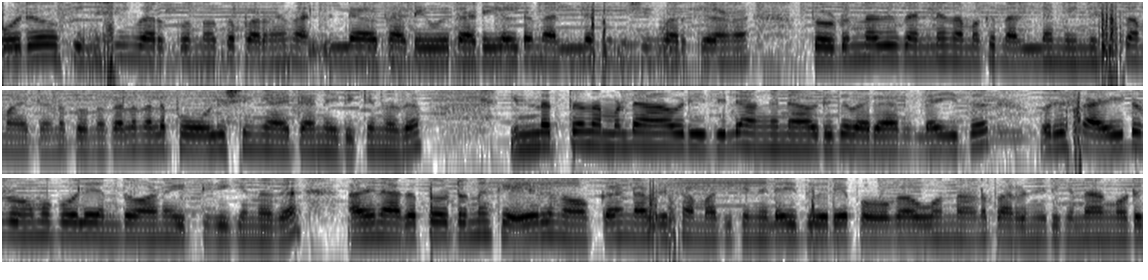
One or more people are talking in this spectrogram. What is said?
ഓരോ ഫിനിഷിങ് വർക്കും എന്നൊക്കെ പറഞ്ഞാൽ നല്ല തടി തടികളുടെ നല്ല ഫിനിഷിങ് വർക്കുകളാണ് തൊടുന്നത് തന്നെ നമുക്ക് നല്ല മിനുസമായിട്ടാണ് തോന്നുന്നത്. കാരണം നല്ല പോളിഷിംഗ് ആയിട്ടാണ് ഇരിക്കുന്നത്. ഇന്നത്തെ നമ്മുടെ ആ ഒരു ഇതിൽ അങ്ങനെ ആ ഒരു ഇത് വരാറില്ല. ഇത് ഒരു സൈഡ് റൂം പോലെ എന്തോ ആണ് ഇട്ടിരിക്കുന്നത്. അതിനകത്തോട്ടൊന്നും കയറി നോക്കാൻ അവർ സമ്മതിക്കുന്നില്ല. ഇതുവരെ പോകാവൂ എന്നാണ് പറഞ്ഞിരിക്കുന്നത്. അങ്ങോട്ട്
